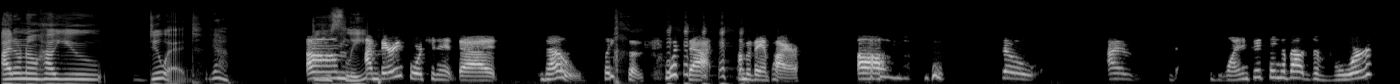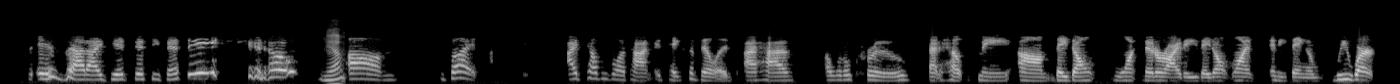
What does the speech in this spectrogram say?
I don't know how you do it. Do you um, sleep? I'm very fortunate that no sleep. So what's that? I'm a vampire. Um, so I one good thing about divorce is that I get 50-50, You know. Yeah. Um, but I tell people all the time, it takes a village. I have a little crew that helps me. Um, they don't want notoriety. They don't want anything. And we work,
